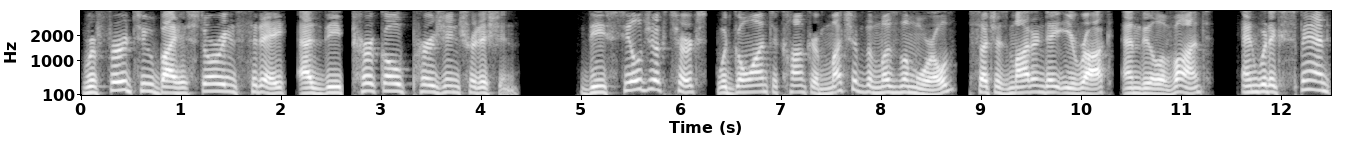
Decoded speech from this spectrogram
referred to by historians today as the Turco-Persian tradition. The Seljuk Turks would go on to conquer much of the Muslim world, such as modern-day Iraq and the Levant, and would expand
